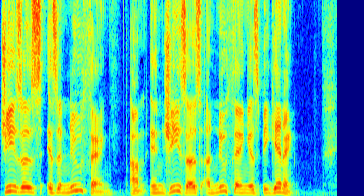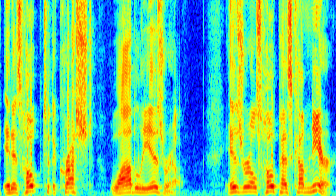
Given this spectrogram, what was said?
Jesus is a new thing. Um, in Jesus, a new thing is beginning. It is hope to the crushed, wobbly Israel. Israel's hope has come near.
